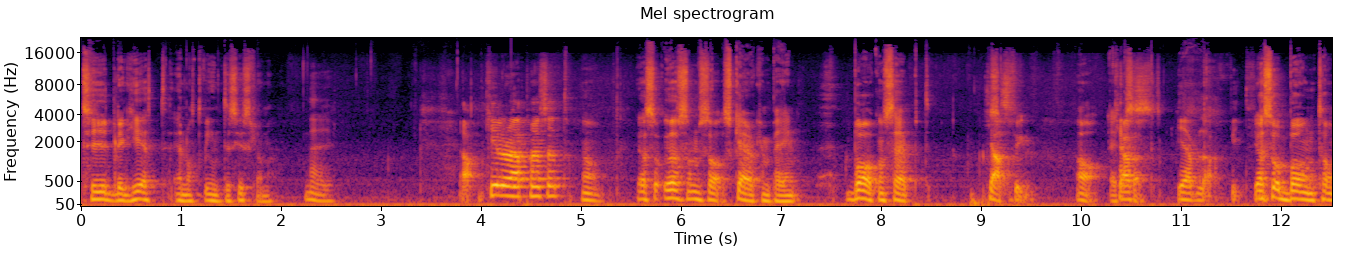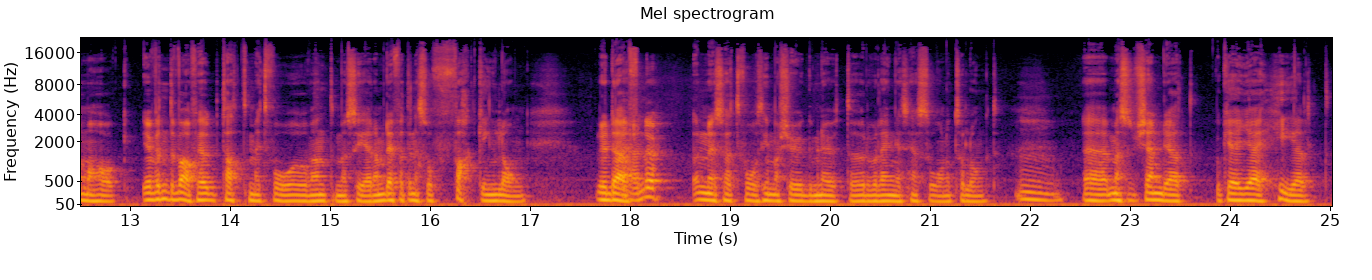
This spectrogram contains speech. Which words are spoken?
Tydlighet är något vi inte sysslar med. Nej. Ja, Killer App har jag sett. Ja. Jag, så, jag som sa, Scare Campaign. Bra koncept. Kassfilm. Ja, exakt. Kass jävla fitt. Jag såg Bone Tomahawk. Jag vet inte varför jag har tagit mig två år och väntat med att se den. Det är för att den är så fucking lång. Det är därför. Ändå. Den är så här två timmar 20 minuter och det var länge sedan jag såg något så långt. Mm. Eh, Men så kände jag att okej, jag är helt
